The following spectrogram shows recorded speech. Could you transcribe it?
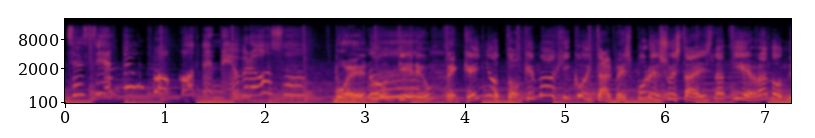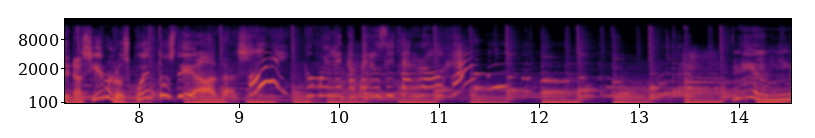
Se siente un poco tenebroso. Bueno, tiene un pequeño toque mágico y tal vez por eso esta es la tierra donde nacieron los cuentos de hadas. ¡Uy! ¿Como el de Caperucita Roja? Mmm,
